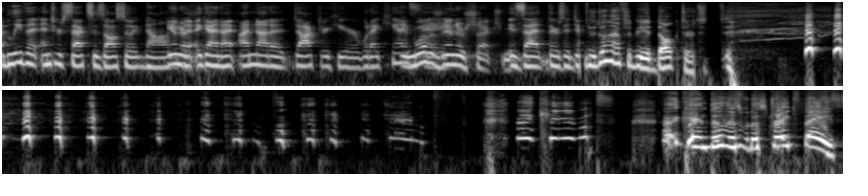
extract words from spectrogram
I believe that intersex is also acknowledged. Intersex. But again, I, am not a doctor here. What I can and what does intersex mean? Is that there's a different you don't have to be a doctor to. I can't. I can't do this with a straight face.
